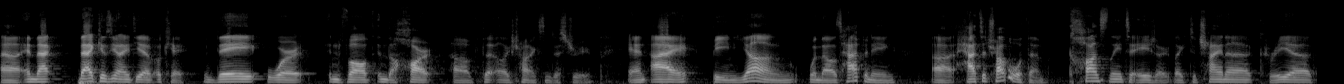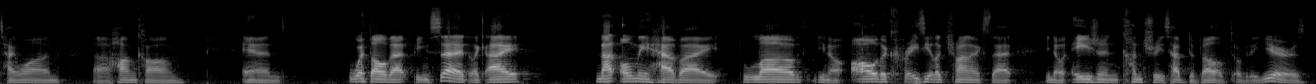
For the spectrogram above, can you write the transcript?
Uh, and that that gives you an idea of okay, they were involved in the heart of the electronics industry, and I, being young when that was happening, uh, had to travel with them constantly to Asia, like to China, Korea, Taiwan, uh, Hong Kong, and with all that being said, like I, not only have I loved you know all the crazy electronics that you know Asian countries have developed over the years,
